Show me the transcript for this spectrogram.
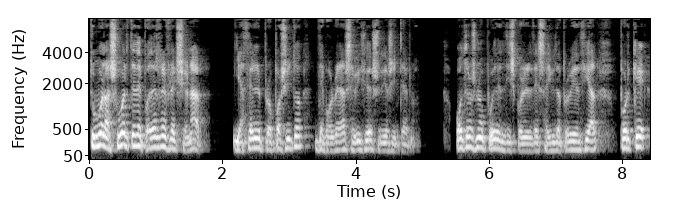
Tuvo la suerte de poder reflexionar y hacer el propósito de volver al servicio de su Dios interno. Otros no pueden disponer de esa ayuda providencial porque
